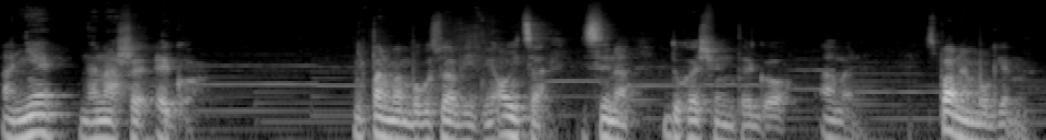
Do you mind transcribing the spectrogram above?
a nie na nasze ego. Niech Pan Wam błogosławi w imię Ojca i Syna i Ducha Świętego. Amen. Z Panem Bogiem.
